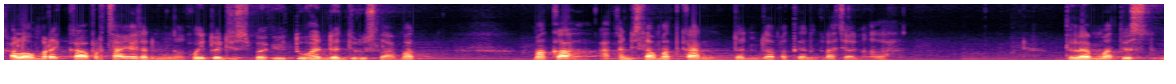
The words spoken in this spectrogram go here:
kalau mereka percaya dan mengakui Tuhan Yesus sebagai Tuhan dan Juru Selamat, maka akan diselamatkan dan mendapatkan kerajaan Allah. Dalam Matius 16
